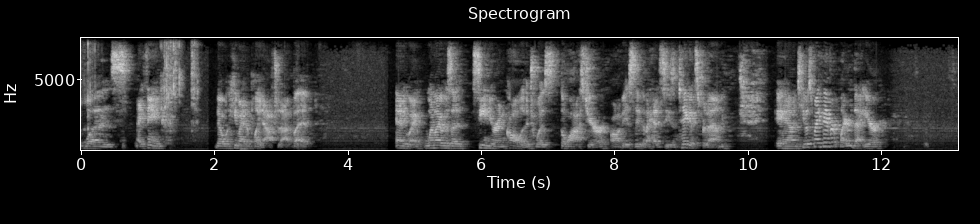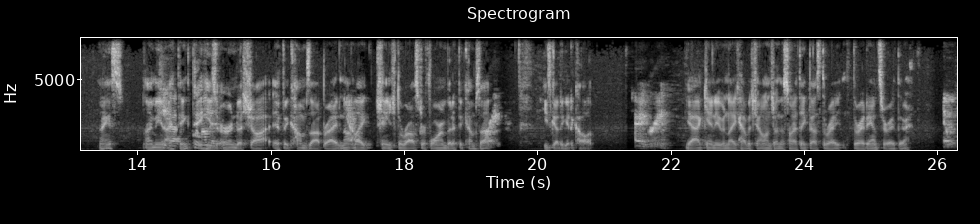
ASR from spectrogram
was, I think, no, he might have played after that, but anyway, when I was a senior in college was the last year, obviously, that I had season tickets for them. And he was my favorite player that year. Nice. I mean, I think that he's promoted. earned a shot if it comes up, right? Not Yeah. like change the roster for him, but if it comes up, Right. he's got to get a call up. I agree. Yeah, I can't even like have a challenge on this one. I think that's the right the right answer right there. Yep.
